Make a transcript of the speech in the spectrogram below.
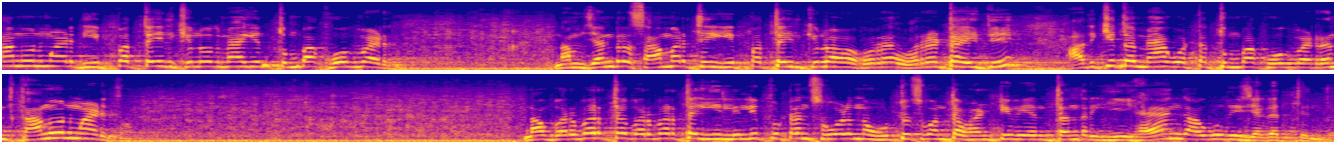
ಕಾನೂನು ಮಾಡಿದ್ದು ಇಪ್ಪತ್ತೈದು ಕಿಲೋದ ಮ್ಯಾಗಿನ ತುಂಬಕ್ಕೆ ಹೋಗ್ಬೇಡ್ರಿ ನಮ್ಮ ಜನರ ಸಾಮರ್ಥ್ಯ ಈಗ ಇಪ್ಪತ್ತೈದು ಕಿಲೋ ಹೊರ ಹೊರಟ ಐತಿ, ಅದಕ್ಕಿಂತ ಮ್ಯಾಗ ಒಟ್ಟ ತುಂಬಕ್ಕೆ ಹೋಗ್ಬೇಡ್ರಿ ಅಂತ ಕಾನೂನು ಮಾಡಿತು ನಾವು ಬರ್ಬರ್ತಾ ಬರ್ಬರ್ತಾ ಈ ಲಿಲಿ ಪುಟನ್ಸ್ಗಳನ್ನ ಹುಟ್ಟಿಸ್ಕೊಂತ ಹೊಂಟಿವಿ ಅಂತಂದ್ರೆ ಈ ಹ್ಯಾಂಗ್ ಆಗೋದು ಈ ಜಗತ್ತಿಂದು?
